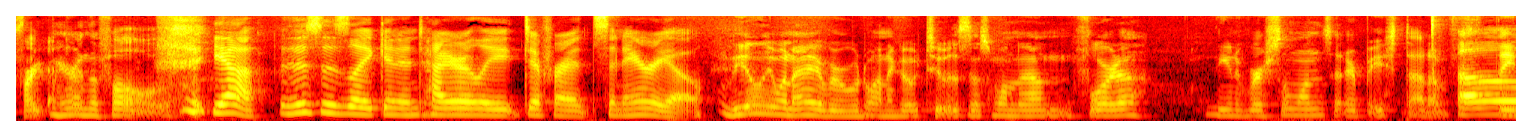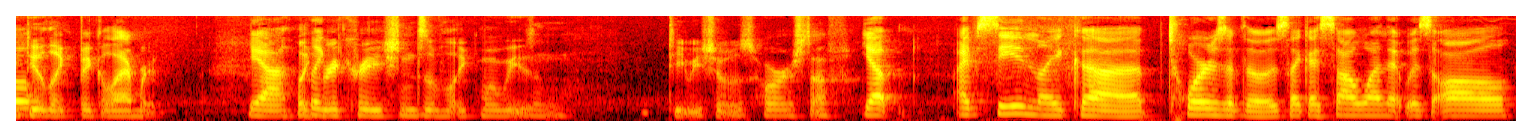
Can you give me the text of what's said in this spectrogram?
Frightmare in the Falls. yeah, this is like an entirely different scenario. The only one I ever would want to go to is this one down in Florida. The Universal ones that are based out of. They Oh. do like big elaborate, Yeah, like, like recreations of like movies and TV shows, horror stuff. Yep. I've seen like uh tours of those. Like I saw one that was all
